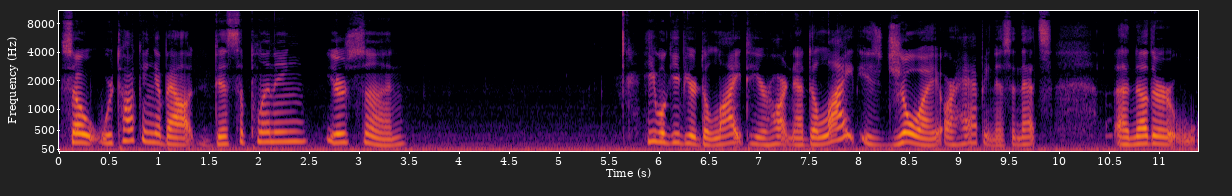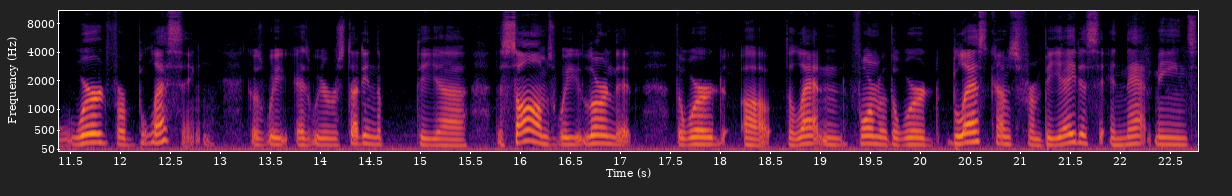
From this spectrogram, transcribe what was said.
So we're talking about disciplining your son. He will give your delight to your heart. Now, delight is joy or happiness, and that's another word for blessing. Because we, as we were studying the the uh, the Psalms, we learned that the word, uh, the Latin form of the word blessed comes from beatus, and that means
